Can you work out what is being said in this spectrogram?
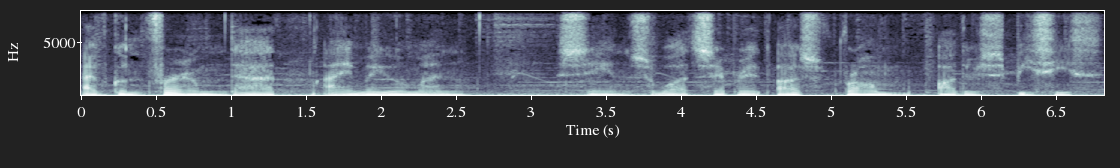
I've confirmed that I am a human since what separates us from other species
